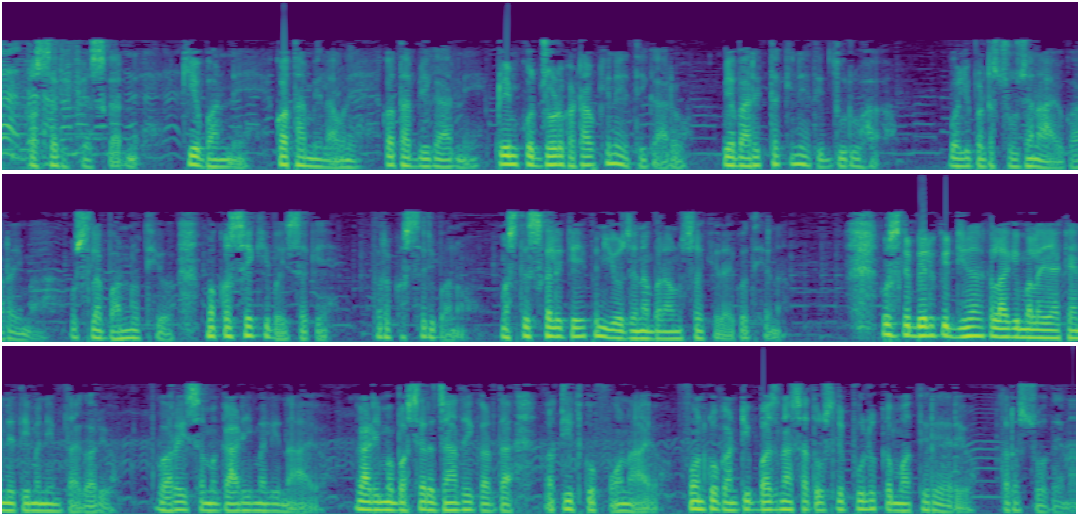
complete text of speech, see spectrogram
ग कसरी फेस गर्ने के भन्ने कता मिलाउने कता बिगार्ने प्रेमको जोड घटाउ किन यति गाह्रो व्यावहारिकता किन यति दुरूह? भोलिपल्ट सुजन आयो घरैमा उसलाई भन्नु थियो म कसैकी भइसकेँ तर कसरी भनौँ? मस्तिष्कले केही पनि योजना बनाउन सकिरहेको थिएन। उसले बेलुकी डिनरका लागि मलाई याक्या नीतिमा निम्ता गर्यो। घरैसम्म गाडीमा लिन आयो। गाडीमा बसेर जाँदै गर्दा अतीतको फोन आयो। फोनको घन्टी बज्नासाथ उसले पुलुक्क मतिर हेऱ्यो तर सोधेन।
